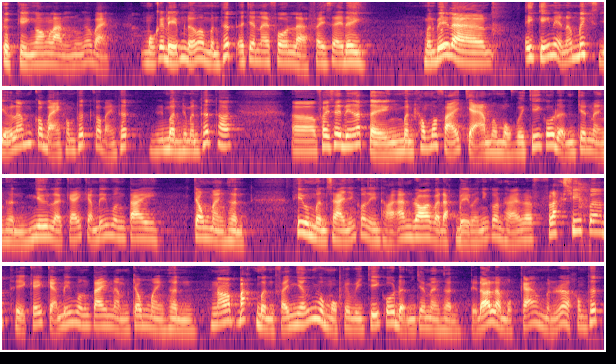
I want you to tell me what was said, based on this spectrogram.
cực kỳ ngon lành luôn các bạn. Một cái điểm nữa mà mình thích ở trên iPhone là Face ID mình biết là ý kiến này nó mix dữ lắm có bạn không thích có bạn thích. Mình thì mình thích thôi. Uh, Face ID nó tiện mình không có phải chạm vào một vị trí cố định trên màn hình như là cái cảm biến vân tay trong màn hình khi mà mình xài những con điện thoại Android và đặc biệt là những con điện thoại flagship á, thì cái cảm biến vân tay nằm trong màn hình nó bắt mình phải nhấn vào một cái vị trí cố định trên màn hình. Thì đó là một cái mà mình rất là không thích.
